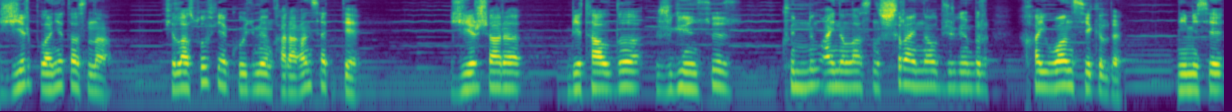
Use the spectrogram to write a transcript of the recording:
жер планетасына философия көзімен қараған сәтте жер шары беталды жүгенсіз күннің айналасын шыр айналып жүрген бір хайуан секілді. Немесе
